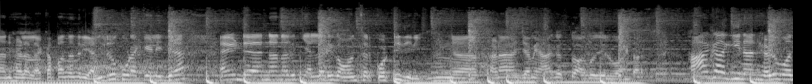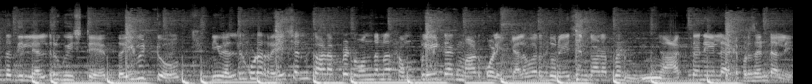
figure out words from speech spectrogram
ನಾನು ಹೇಳಲ್ಲ. ಯಾಕಪ್ಪ ಅಂತಂದ್ರೆ ಎಲ್ಲರೂ ಕೂಡ ಕೇಳಿದ್ದೀರಾ? ಆ್ಯಂಡ್ ನಾನು ಅದಕ್ಕೆ ಎಲ್ಲರಿಗೂ ಆನ್ಸರ್ ಕೊಟ್ಟಿದ್ದೀನಿ. ಹಣ ಜಮೆ ಆಗುತ್ತೋ, ಆಗೋದಿಲ್ವೋ ಅಂತ. ಹಾಗಾಗಿ ನಾನು ಹೇಳುವಂಥದ್ದು ಇಲ್ಲಿ ಎಲ್ರಿಗೂ ಇಷ್ಟೇ. ದಯವಿಟ್ಟು ನೀವೆಲ್ಲರೂ ಕೂಡ ರೇಷನ್ ಕಾರ್ಡ್ ಅಪ್ಡೇಟ್ ಒಂದನ್ನು ಕಂಪ್ಲೀಟ್ ಆಗಿ ಮಾಡ್ಕೊಳ್ಳಿ. ಕೆಲವರದ್ದು ರೇಷನ್ ಕಾರ್ಡ್ ಅಪ್ಡೇಟ್ ಆಗ್ತಾನೇ ಇಲ್ಲ ಅಟ್ ಪ್ರೆಸೆಂಟಲ್ಲಿ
